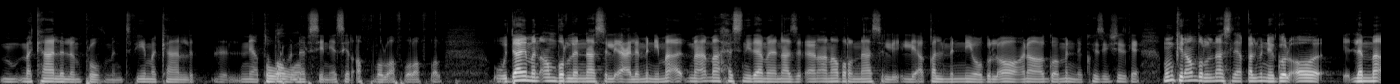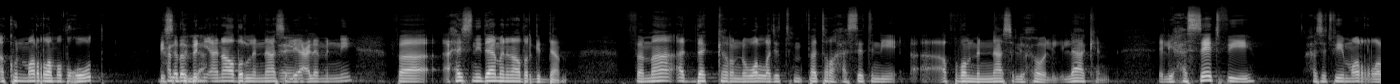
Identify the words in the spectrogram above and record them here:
مكان للامبروفمنت في مكان اني أطور. من نفسي إني أصير أفضل وأفضل وأفضل. ودائما أنظر للناس اللي أعلى مني. ما ما, أحس إني دائما نازل أنا أناظر الناس اللي, اللي أقل مني وأقول أوه أنا أقوى منك. وزي شيء ممكن أنظر للناس اللي أقل مني أقول أوه لما أكون مرة مضغوط بسبب. إني أناظر للناس اللي إيه. أعلى مني فأحس إني دائما أناظر قدام. فما أتذكر إنه والله جت فترة حسيت إني أفضل من الناس اللي حولي. لكن اللي حسيت فيه حسيت فيه مرة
